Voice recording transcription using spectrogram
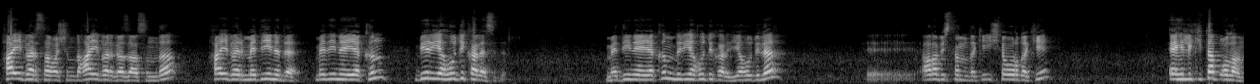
Hayber savaşında, Hayber gazasında, Hayber Medine'de, Medine'ye yakın bir Yahudi kalesidir. Medine'ye yakın bir Yahudi kalesi. Yahudiler e, Arabistan'daki işte oradaki ehli kitap olan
